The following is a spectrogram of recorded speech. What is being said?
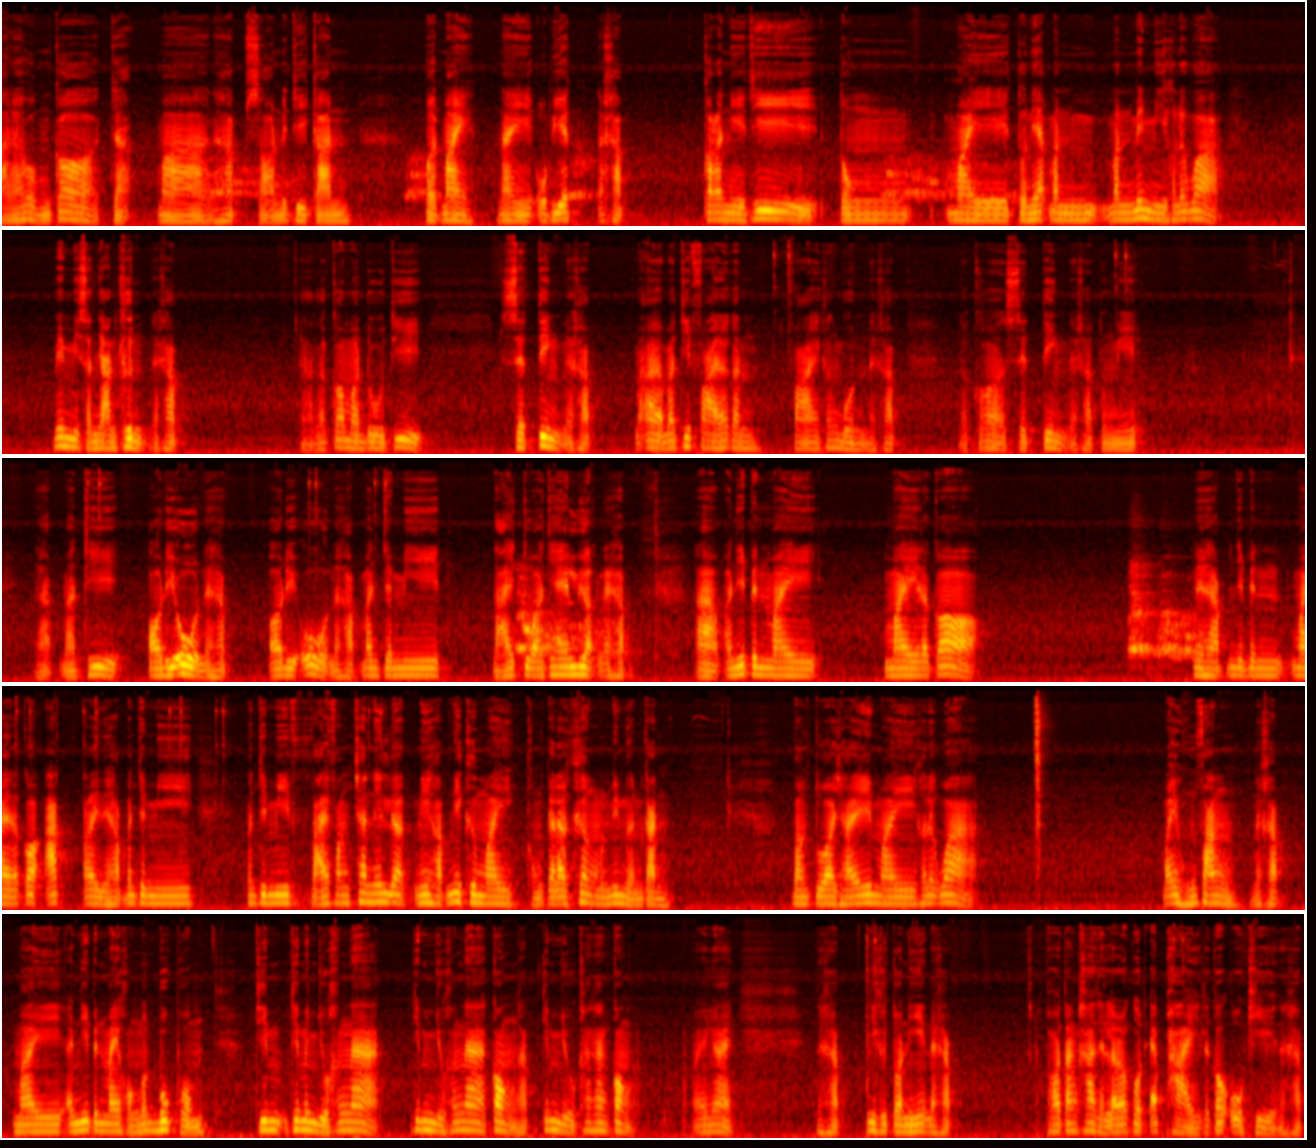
อ่านะครับผมก็จะมานะครับสอนวิธีการเปิดไมค์ใน OBS นะครับ กรณีที่ตรงไมค์ตัวเนี้ยมันมันไม่มีเขาเรียกว่า ไม่มีสัญญาณขึ้นนะครับอ่าแล้วก็มาดูที่ setting นะครับมาอ่ามาที่ไฟล์แล้วกันไฟล์ข้างบนนะครับ แล้วก็ setting นะครับตรงนี้นะครับมาที่ audio นะครับ audio นะครับ มันจะมีหลายตัวที่ให้เลือกนะครับ อ่า อันนี้เป็นไมไมแล้วก็เนี่ยครับ มันจะเป็นไมแล้วก็อักอะไรเนี่ยครับ มันจะมี มันจะมีหลายฟังก์ชันให้เลือกนี่ครับ นี่คือไมของแต่ละเครื่องมันไม่เหมือนกัน บางตัวใช้ไมเขาเรียกว่า ไมหูฟังนะครับ ไมอันนี้เป็นไมของโน้ตบุ๊กผมที่ที่มันอยู่ข้างหน้าที่มันอยู่ข้างหน้ากล้องครับ ที่มันอยู่ข้างๆกล้อง ง่ายๆนะครับ นี่คือตัวนี้นะครับ พอตั้งค่าเสร็จแล้วเรากดแอปพลายแล้วก็โอเคนะครับ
